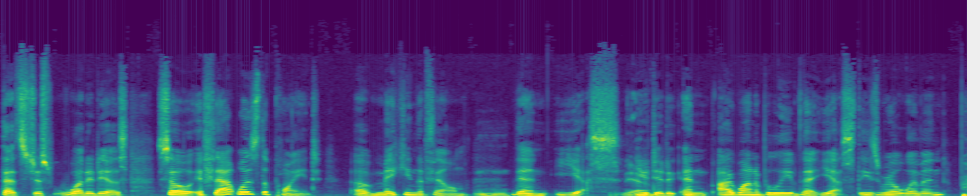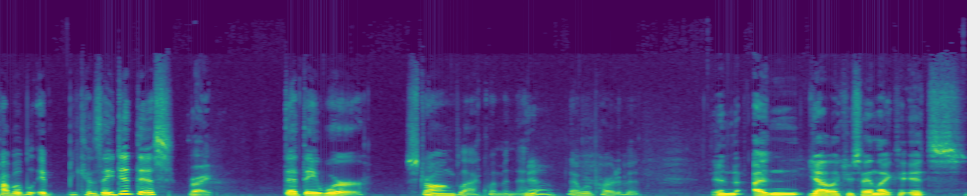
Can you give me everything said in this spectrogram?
that's just what it is. So if that was the point of making the film, mm-hmm. then yes, yeah. you did it. And I want to believe that yes, these real women probably because they did this, right? That they were strong black women then yeah. that were part of it. And and yeah, like you're saying, like it's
